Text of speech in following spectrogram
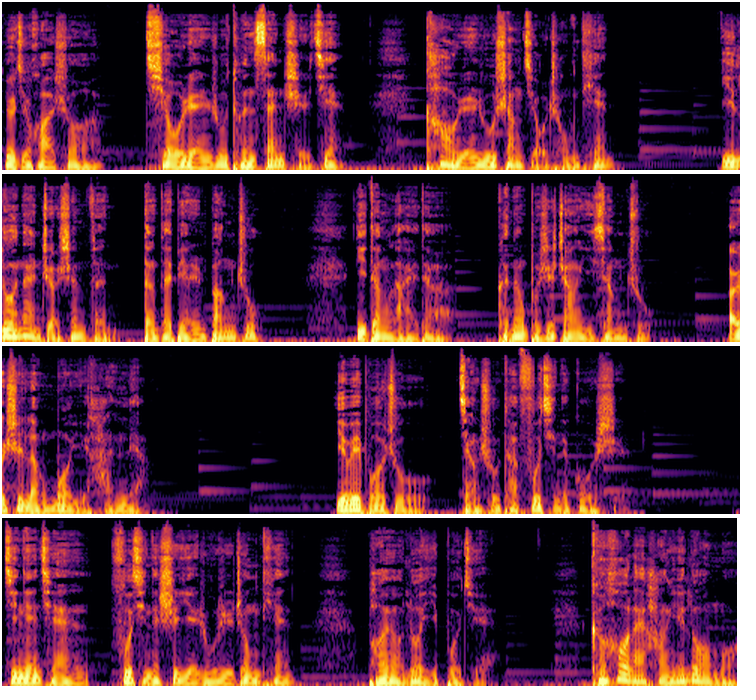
有句话说：“求人如吞三尺剑，靠人如上九重天。”以落难者身份等待别人帮助，你等来的可能不是仗义相助。而是冷漠与寒凉。有位博主讲述他父亲的故事。几年前，父亲的事业如日中天，朋友络绎不绝。可后来行业落寞，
